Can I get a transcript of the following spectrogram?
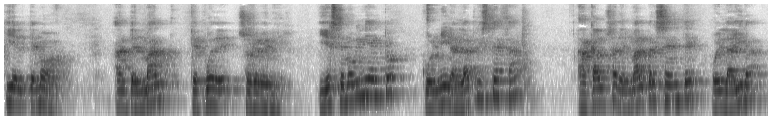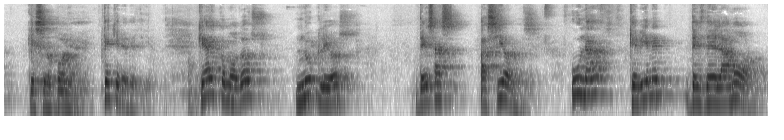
y el temor ante el mal que puede sobrevenir. Y este movimiento culmina en la tristeza a causa del mal presente o en la ira que se opone a él. ¿Qué quiere decir? Que hay como dos núcleos de esas pasiones. Una que vienen desde el amor,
